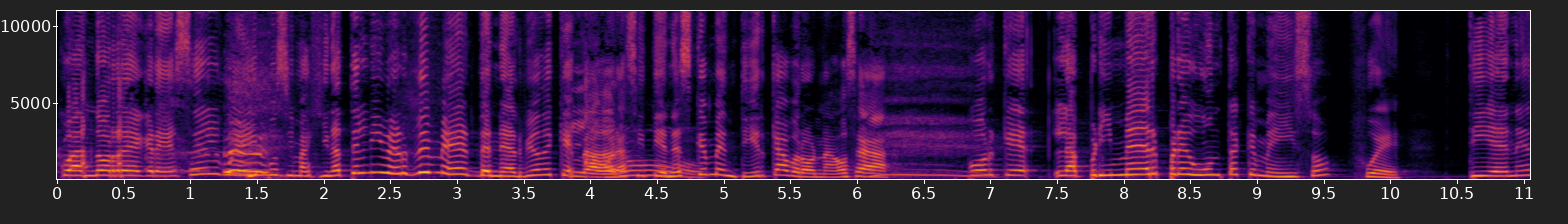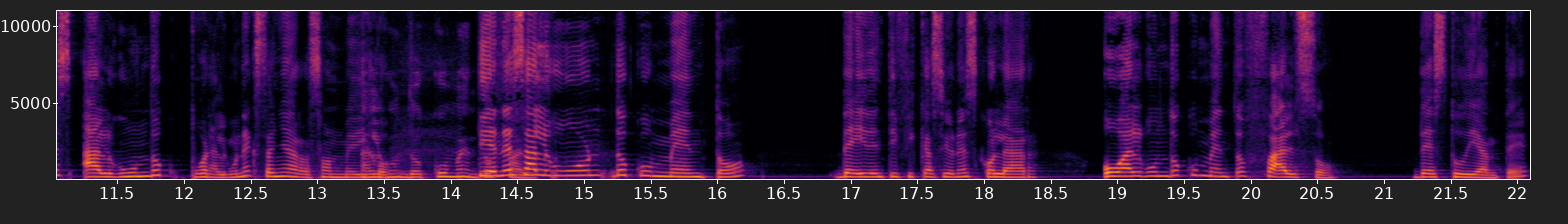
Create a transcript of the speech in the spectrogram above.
cuando regrese el güey, pues imagínate el nivel de, de nervio de que Claro. ahora sí tienes que mentir, cabrona. O sea, porque la primer pregunta que me hizo fue, ¿tienes algún, doc- por alguna extraña razón me dijo, Algún documento ¿tienes falso. algún documento de identificación escolar o algún documento falso de estudiante?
